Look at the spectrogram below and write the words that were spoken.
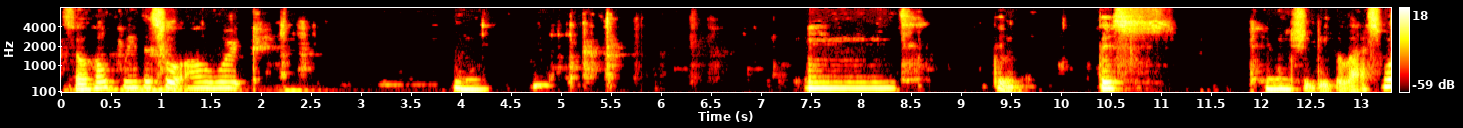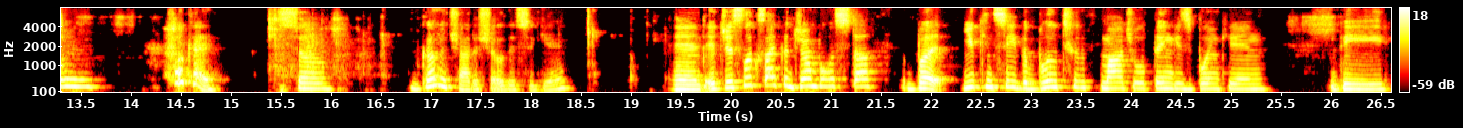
So hopefully this will all work. And this pin should be the last one. Okay, so I'm gonna try to show this again. And it just looks like a jumble of stuff, but you can see the Bluetooth module thing is blinking. The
